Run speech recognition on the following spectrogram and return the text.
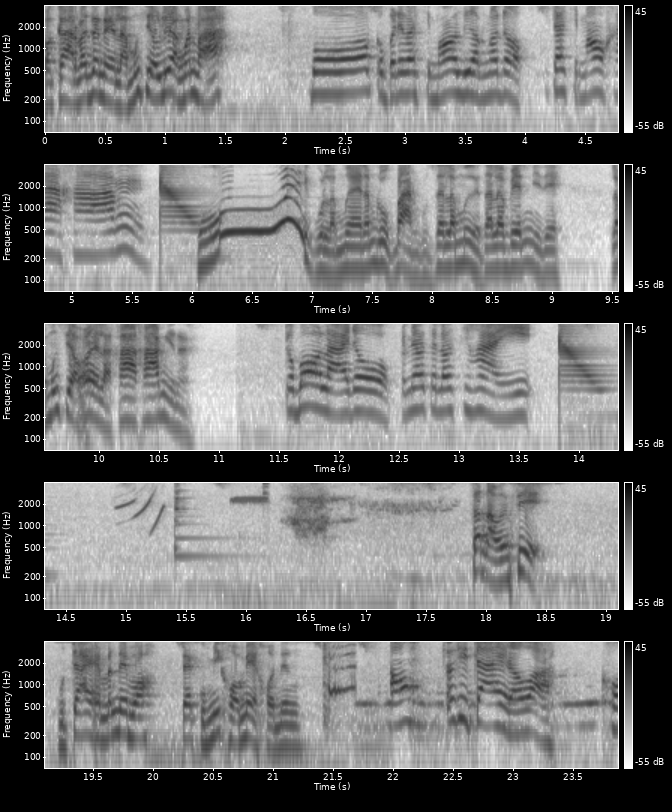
ประกาศว่าจังไดล่ะมึงเสียวเรื่องมันหวะบ่ก็บ่ได้ว่าสิมาเอาเรื่องแล้วดอกแต่สิมาเอาค่าค้างโอ้ยกูละเมื่อยน้ำลูกบ้านกูแต่ละมือแต่ละเว้นนี่เด้แล้วมึงเสียวเท่าไหร่ล่ะค่าค้างนี่นะก็บ่หลายดอกก็แล้วแต่เราสิให้สั้นเอาจังสิ กูจ่ายให้มันได้บ่แต่กูมีขอแม่ขอหนึง เอ้าเจ้าสิจ่ายให้แล้วอะ ขอ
